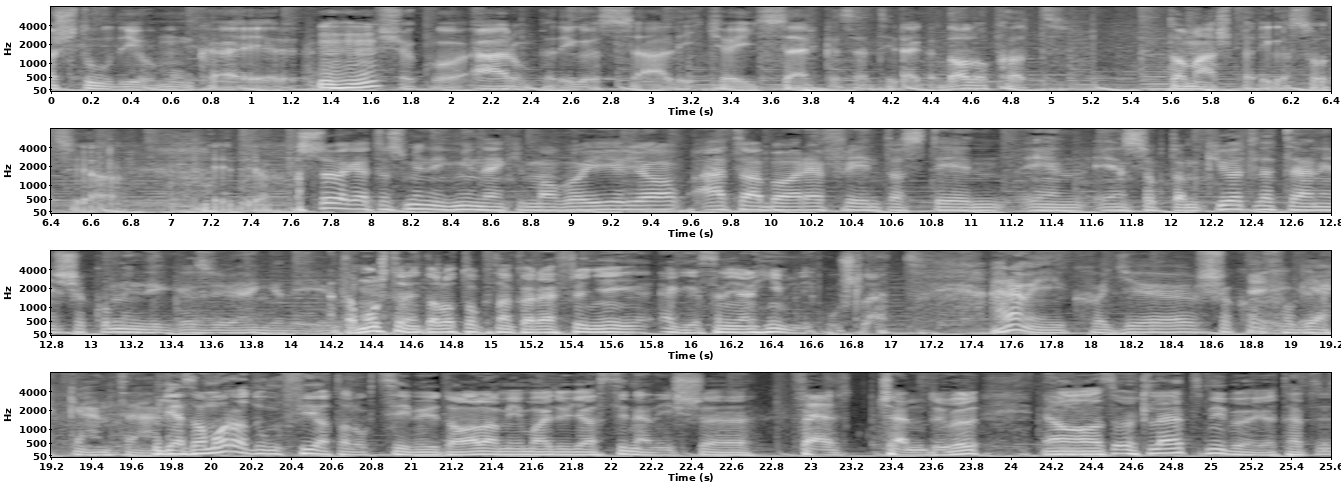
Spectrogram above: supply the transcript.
A stúdió munkáért. Uh-huh. És akkor Áron pedig összeállítja így szerkezetileg a dalokat, Tamás pedig a szociál média. A szöveget azt mindig mindenki maga írja, általában a refrént azt én, én, én szoktam kiötletelni, és akkor mindig az ő engedélyű. Hát a mostani dalotoknak a refrénye egészen ilyen himnikus lett. Hát reméljük, hogy sokan fogják kántálni. Ugye ez a Maradunk Fiatalok című dal, ami majd ugye a színen is felcsendül. Az ötlet miből jött? Tehát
